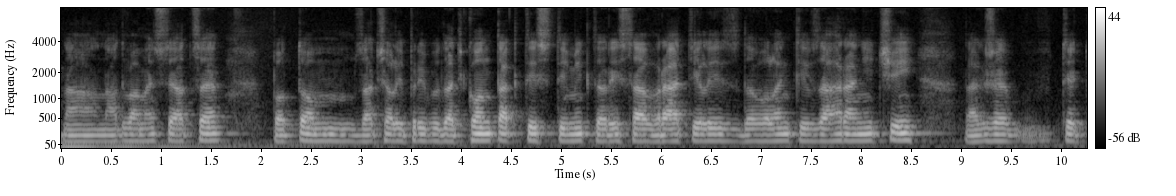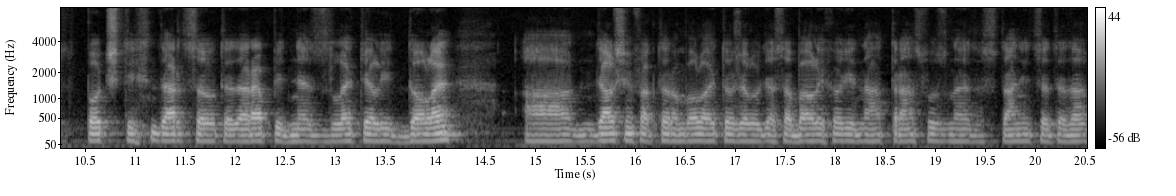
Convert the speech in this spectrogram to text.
na, na dva mesiace. Potom začali pribúdať kontakty s tými, ktorí sa vrátili z dovolenky v zahraničí, takže tie počty darcov teda rapidne zleteli dole. A ďalším faktorom bolo aj to, že ľudia sa báli chodiť na transfúzne stanice, teda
